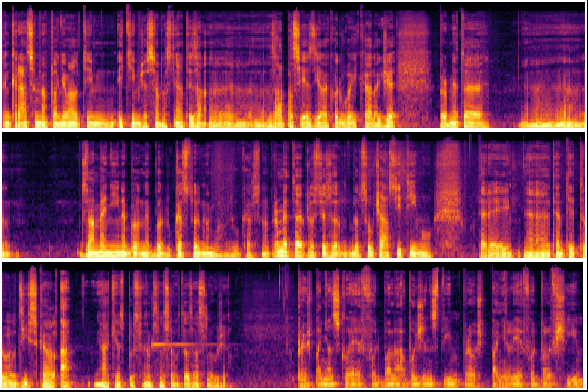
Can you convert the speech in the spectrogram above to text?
tenkrát jsem naplňoval tím, i tím, že jsem vlastně na ty zá, zápasy jezdil jako dvojka, takže pro mě to je znamení nebo, nebo důkaz, to, nebo důkaz. No, pro mě to je prostě byl součástí týmu, který eh, ten titul získal a nějakým způsobem jsem se o to zasloužil. Pro Španělsko je fotbal náboženstvím, pro Španěly je fotbal vším.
